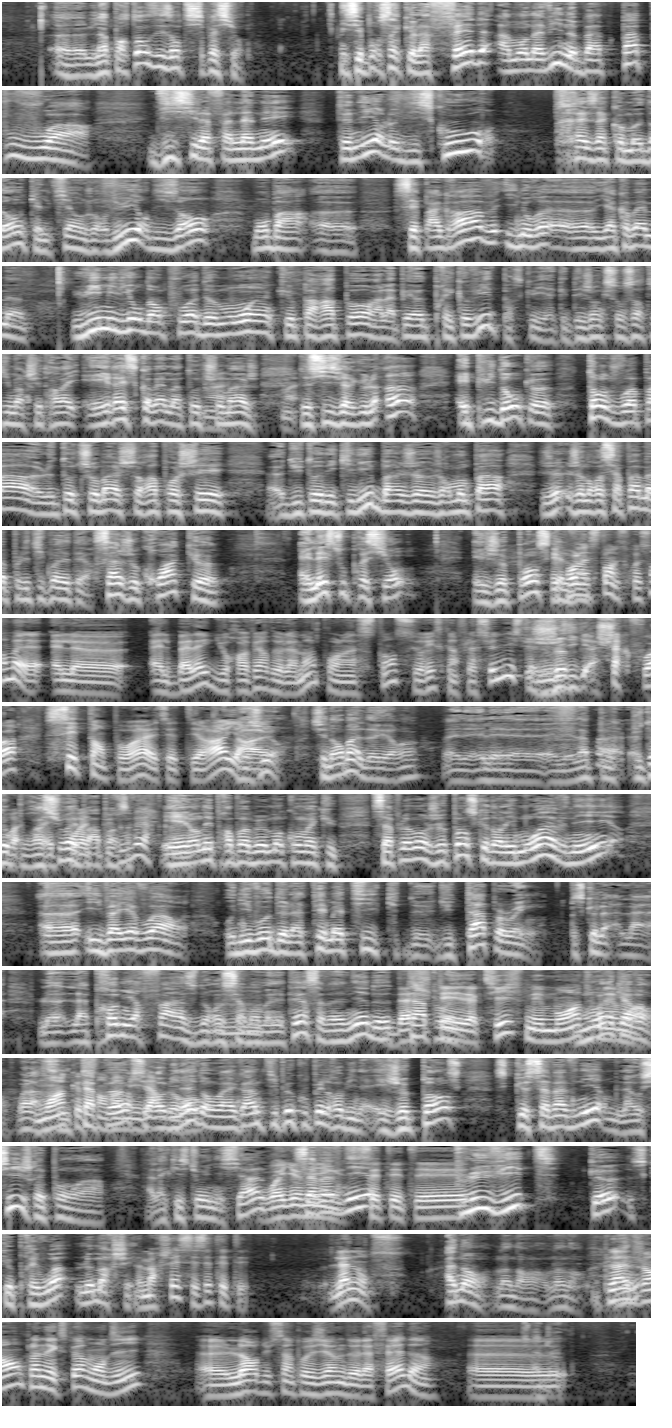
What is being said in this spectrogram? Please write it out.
euh, l'importance des anticipations. Et c'est pour ça que la Fed, à mon avis, ne va pas pouvoir, d'ici la fin de l'année, tenir le discours très accommodant qu'elle tient aujourd'hui en disant bon bah euh, c'est pas grave, euh, il y a quand même 8 millions d'emplois de moins que par rapport à la période pré-Covid, parce qu'il y a des gens qui sont sortis du marché du travail, et il reste quand même un taux de chômage de 6,1. Et puis donc, euh, tant que je vois pas le taux de chômage se rapprocher euh, du taux d'équilibre, ben je, je remonte pas, je, je, ne resserre pas ma politique monétaire. Ça, je crois que elle est sous pression. Et je pense qu'elle. Pour l'instant, l'expression, elle, elle, euh, elle, balaye du revers de la main pour l'instant ce risque inflationniste. Je, dis à chaque fois, c'est temporaire, etc. Il y Bien sûr, c'est normal d'ailleurs. Hein. Elle, elle, est, là pour, plutôt pour, rassurer par rapport à ça. Et elle en est probablement convaincue. Simplement, je pense que dans les mois à venir, euh, il va y avoir, au niveau de la thématique de, du tapering, parce que la, la, la, première phase de resserrement mmh. monétaire, ça va venir de d'acheter des actifs, mais moins, moins qu'avant. Voilà, moins que tapeur, c'est robinet, donc on va un petit peu couper le robinet. Et je pense que ça va venir, là aussi, je réponds à, à la question initiale, Wyoming, ça va venir cet été. plus vite que ce que prévoit le marché. Le marché, c'est cet été. L'annonce. Ah non, non, non, non, non. Plein de gens, plein d'experts m'ont dit euh, lors du symposium de la Fed. Euh,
